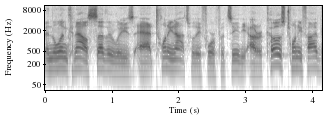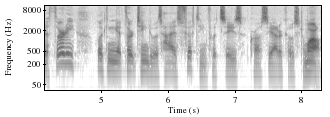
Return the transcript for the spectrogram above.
In the Lynn Canal, southerlies at 20 knots with a 4 foot sea. The outer coast 25 to 30 looking at 13 to as high as 15 foot seas across the outer coast tomorrow.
